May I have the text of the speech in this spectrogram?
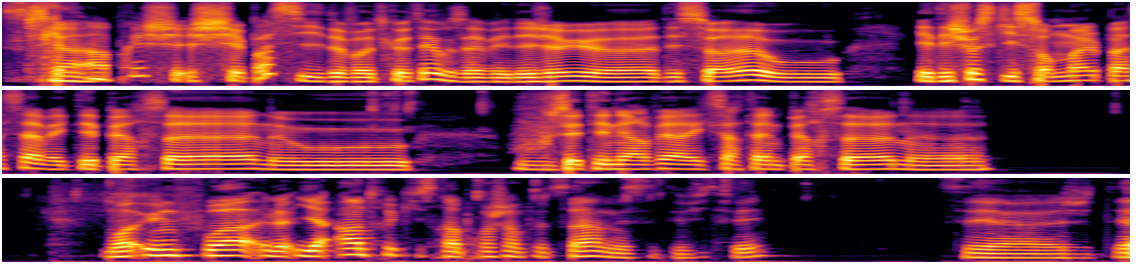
Parce qu'après, je sais pas si de votre côté vous avez déjà eu euh, des soirées où il y a des choses qui sont mal passées avec des personnes, ou vous vous êtes énervé avec certaines personnes. Euh? Moi, une fois, il y a un truc qui se rapproche un peu de ça, mais c'était vite fait. C'est, j'étais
